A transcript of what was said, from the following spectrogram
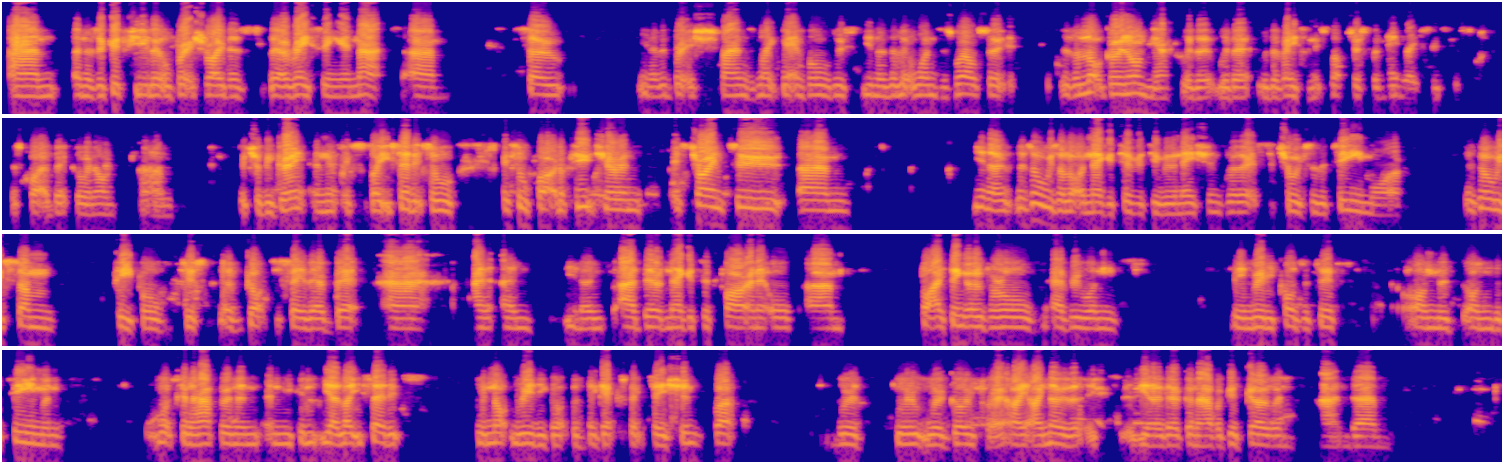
Um, and there's a good few little British riders that are racing in that. Um, so, you know, the British fans might get involved with, you know, the little ones as well. So it, there's a lot going on here with a with a with a race, and it's not just the main races. There's, there's quite a bit going on, um, which will be great. And it's like you said, it's all it's all part of the future, and it's trying to. Um, you know, there's always a lot of negativity with the nations, whether it's the choice of the team or there's always some people just have got to say their bit uh, and, and you know, add their negative part in it all. Um, but I think overall, everyone's been really positive on the on the team and what's going to happen. And, and you can, yeah, like you said, it's we've not really got the big expectation, but we're we're, we're going for it. I, I know that it's you know they're going to have a good go and and um,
